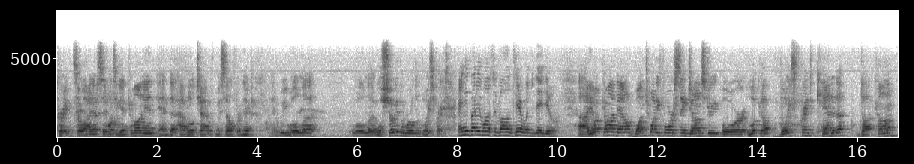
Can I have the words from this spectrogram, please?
great. So I have to say once again, come on in and uh, have a little chat with myself or Nick, and we will, uh, we'll, uh, we'll show you the world of VoicePrint. Anybody wants to volunteer, what do they do? Uh, you know what? Come on down, 124 St. John Street, or look up voiceprintcanada.com.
